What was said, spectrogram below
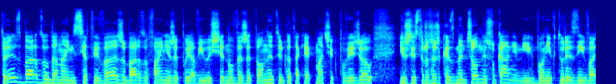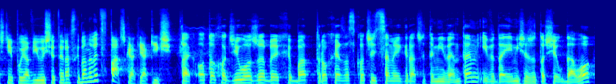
to jest bardzo udana inicjatywa, że bardzo fajnie, że pojawiły się nowe żetony, tylko tak jak Maciek powiedział, już jest troszeczkę zmęczony szukaniem ich, bo niektóre z nich właśnie pojawiły się teraz chyba nawet w paczkach jakichś. Tak, o to chodziło, żeby chyba trochę zaskoczyć samych graczy tym eventem i wydaje mi się, że to się udało.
